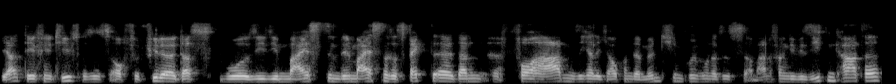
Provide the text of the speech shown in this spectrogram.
Ja, definitiv. Das ist auch für viele das, wo sie die meisten, den meisten Respekt äh, dann äh, vorhaben, sicherlich auch in der mündlichen Prüfung. Das ist am Anfang die Visitenkarte.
